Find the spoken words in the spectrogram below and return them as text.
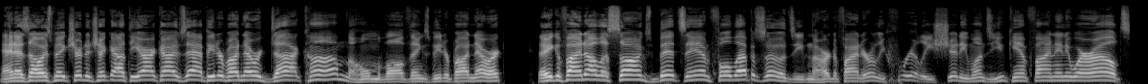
And as always, make sure to check out the archives at peterpodnetwork.com, the home of all things Peter Pod Network. There you can find all the songs, bits, and full episodes, even the hard to find early, really shitty ones you can't find anywhere else.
